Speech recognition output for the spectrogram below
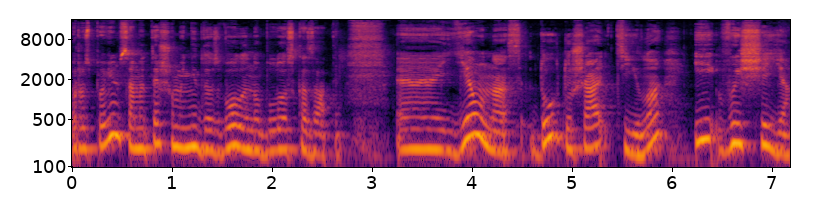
розповім саме те, що мені дозволено було сказати. Е, Є у нас дух, душа, тіло і вище я.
